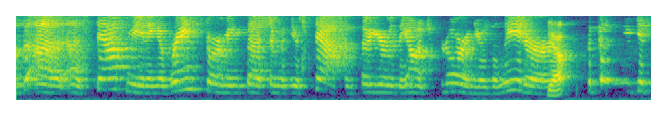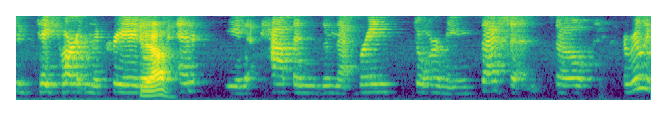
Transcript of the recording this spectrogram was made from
a, a, staff meeting, a brainstorming session with your staff, and so you're the entrepreneur and you're the leader. Yep. But then you get to take part in the creative yeah. and that happens in that brainstorming session. So I I really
